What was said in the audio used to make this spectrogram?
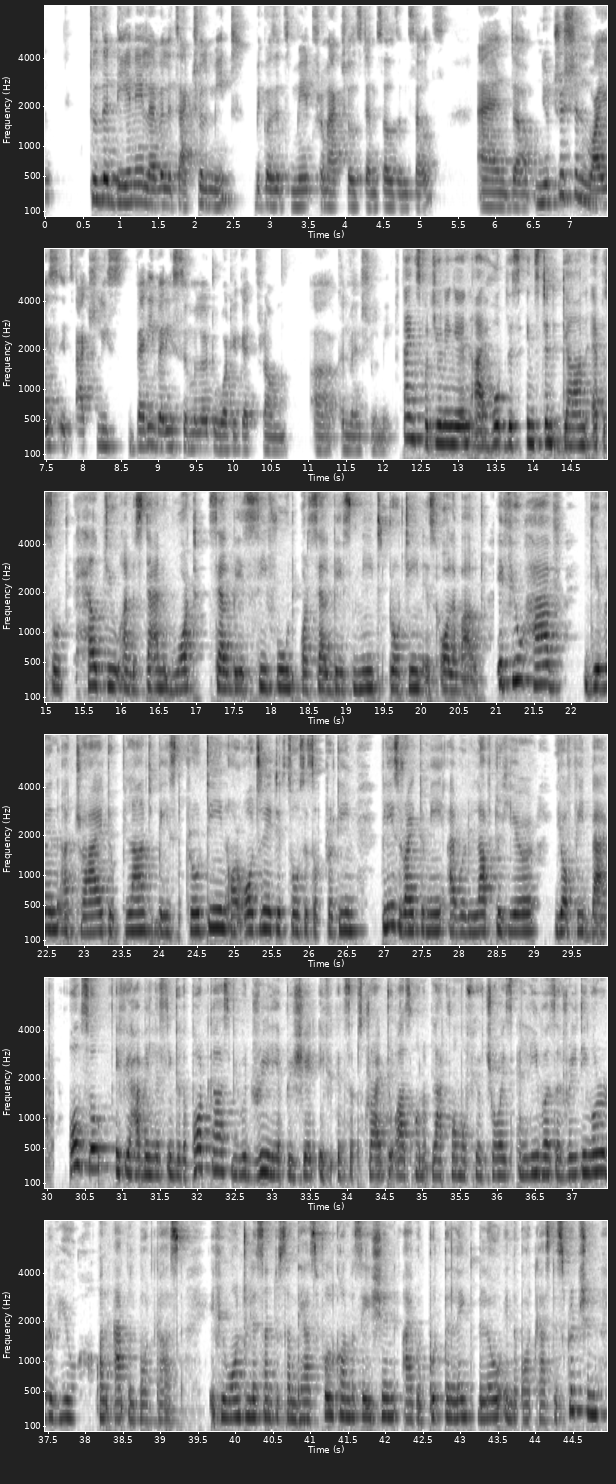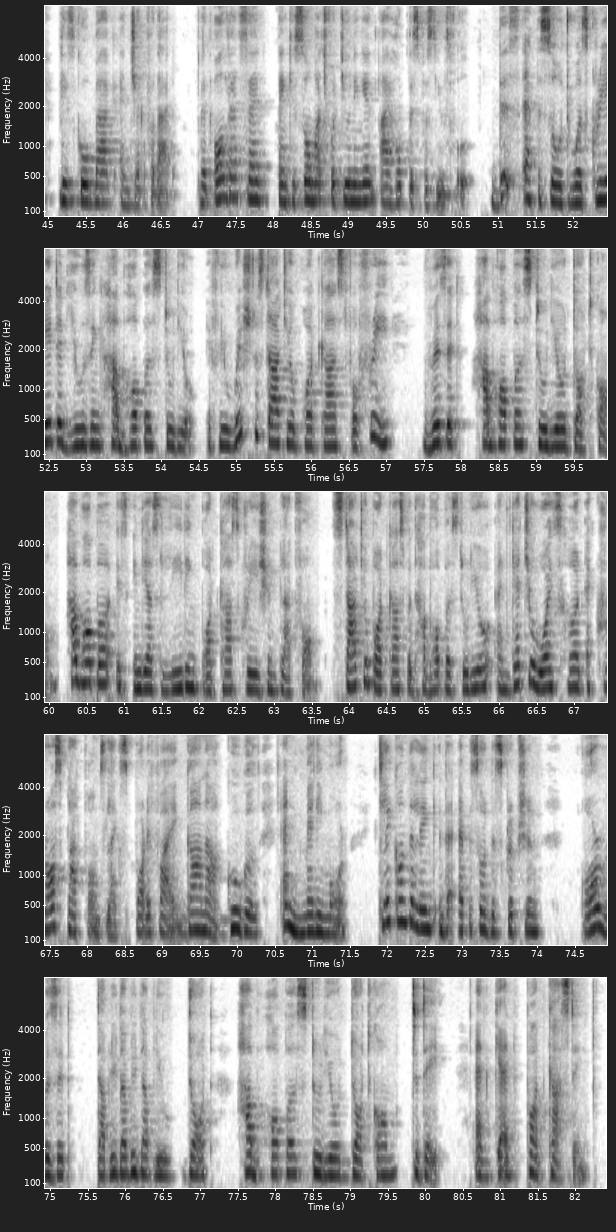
to the DNA level, it's actual meat because it's made from actual stem cells and cells. And uh, nutrition wise, it's actually very, very similar to what you get from uh, conventional meat. Thanks for tuning in. I hope this instant Gyan episode helped you understand what cell based seafood or cell based meat protein is all about. If you have given a try to plant based protein or alternative sources of protein, please write to me. I would love to hear your feedback. Also, if you have been listening to the podcast, we would really appreciate if you can subscribe to us on a platform of your choice and leave us a rating or a review on Apple Podcast. If you want to listen to Sandhya's full conversation, I would put the link below in the podcast description. Please go back and check for that. With all that said, thank you so much for tuning in. I hope this was useful. This episode was created using Hubhopper Studio. If you wish to start your podcast for free, visit hubhopperstudio.com. Hubhopper is India's leading podcast creation platform. Start your podcast with Hubhopper Studio and get your voice heard across platforms like Spotify, Gaana, Google, and many more. Click on the link in the episode description or visit www.hubhopperstudio.com today and get podcasting.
